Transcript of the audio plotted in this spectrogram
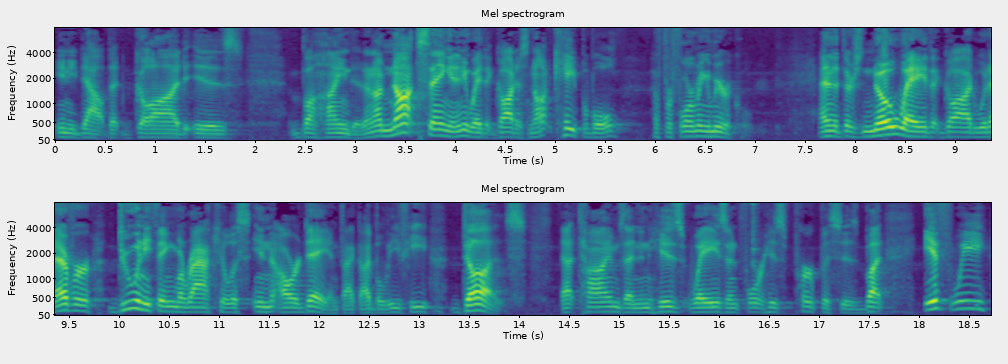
any doubt that God is behind it. And I'm not saying in any way that God is not capable of performing a miracle and that there's no way that God would ever do anything miraculous in our day. In fact, I believe He does at times and in His ways and for His purposes. But if we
